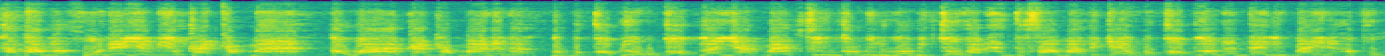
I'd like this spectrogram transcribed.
ถ้าตามหลักโหนเนี่ยยังมีโอกาสกลับมา แต่ว่าการกลับมานั้นนะต้องประกอบด้วยองค์ประกอบหลายอย่างมาก ซึ่งก็ไม่รู้ว่าบิ๊กโจ๊กท่านจะสามารถไปแก้องค์ประกอบเหล่านั้นได้หรือไม่นะครับผม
